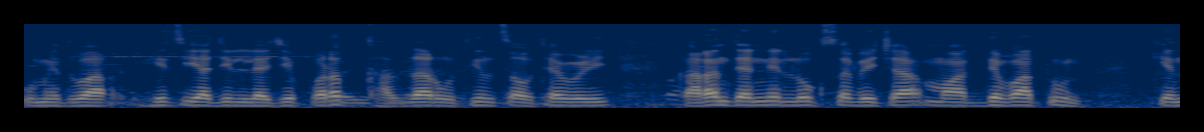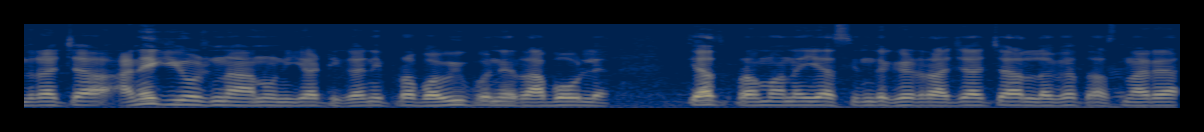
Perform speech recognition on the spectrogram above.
उमेदवार हेच या जिल्ह्याचे परत खासदार होतील चौथ्या वेळी कारण त्यांनी लोकसभेच्या माध्यमातून केंद्राच्या अनेक योजना आणून या ठिकाणी प्रभावीपणे राबवल्या. त्याचप्रमाणे या सिंदखेड राजाच्या लगत असणाऱ्या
